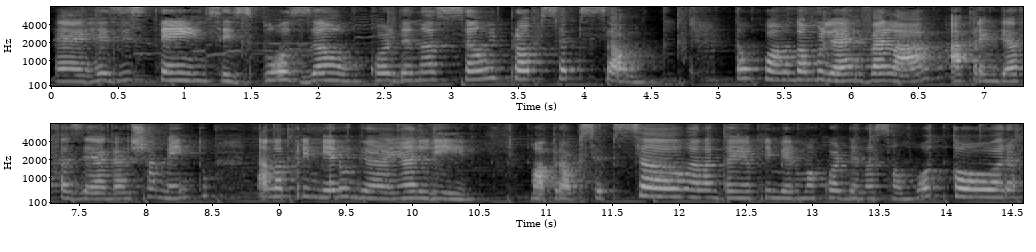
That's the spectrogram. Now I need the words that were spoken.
é, resistência, explosão, coordenação e propriocepção. Então, quando a mulher vai lá aprender a fazer agachamento, ela primeiro ganha ali uma propriocepção, ela ganha primeiro uma coordenação motora,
